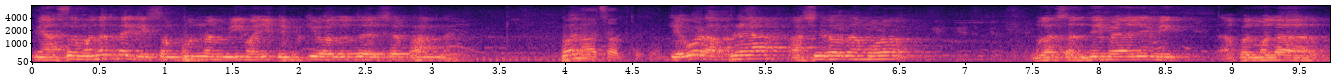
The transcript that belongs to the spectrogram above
मी असं म्हणत नाही की संपूर्ण मी माझी टिमकी वाजवतो असा भाग नाही. पण केवळ आपल्या आशीर्वादामुळं मला संधी मिळाली. मी आपण मला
